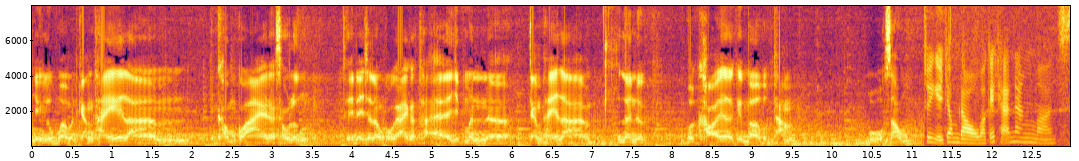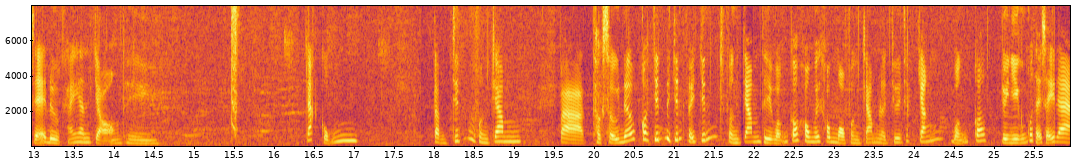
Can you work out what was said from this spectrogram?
những lúc mà mình cảm thấy là không có ai ở đằng sau lưng thì đây sẽ là một cô gái có thể giúp mình ờ, cảm thấy là lên được, vượt khỏi cái bờ vực thẳm của cuộc sống. Suy nghĩ trong đầu và cái khả năng mà sẽ được Hải Anh chọn thì chắc cũng tầm 90% và thật sự nếu có 99,9% thì vẫn có 0,01% là chưa chắc chắn vẫn có chuyện gì cũng có thể xảy ra.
